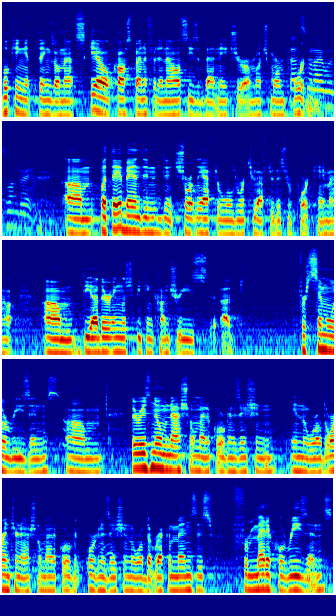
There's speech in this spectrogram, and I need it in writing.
looking at things on that scale, cost benefit analyses of that nature are much more important. That's what I was wondering. Um, but they abandoned it shortly after World War II, after this report came out. Um, the other English speaking countries, uh, for similar reasons, um, there is no national medical organization in the world or international medical org- organization in the world that recommends this f- for medical reasons,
